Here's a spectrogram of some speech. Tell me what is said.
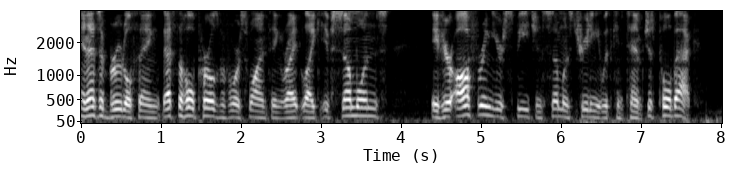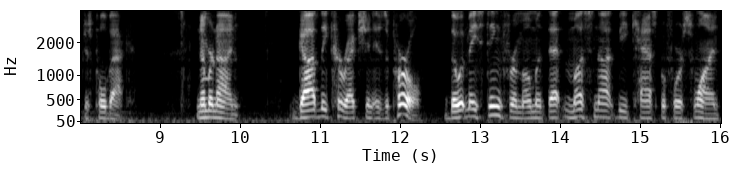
And that's a brutal thing. That's the whole pearls before swine thing, right? Like if someone's if you're offering your speech and someone's treating it with contempt, just pull back. Just pull back. Number 9. Godly correction is a pearl. Though it may sting for a moment, that must not be cast before swine,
